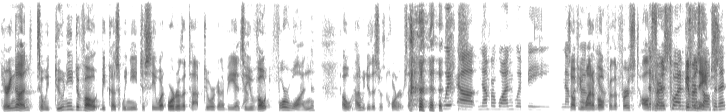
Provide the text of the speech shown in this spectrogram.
Hearing none, so we do need to vote because we need to see what order the top two are going to be in. So Yeah. you vote for one. Oh, how do we do this with corners? Wi- uh, number one would be. Number, so if you uh, want to yeah. vote for the first the alternate, first one, give the first the names. alternate.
